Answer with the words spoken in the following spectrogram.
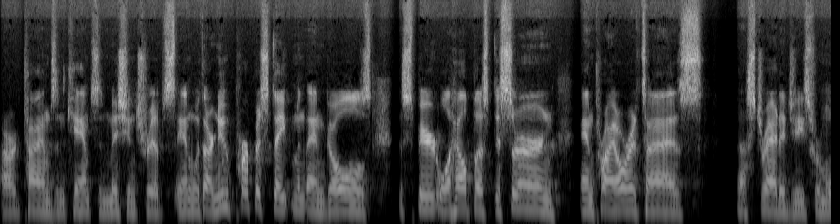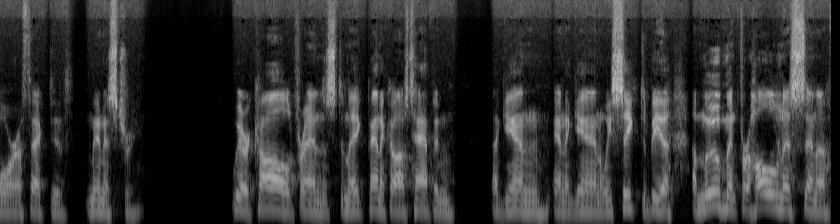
our times and camps and mission trips. And with our new purpose statement and goals, the Spirit will help us discern and prioritize uh, strategies for more effective ministry. We are called, friends, to make Pentecost happen again and again. We seek to be a, a movement for wholeness in a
